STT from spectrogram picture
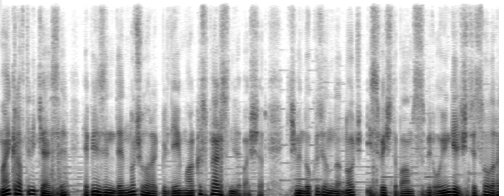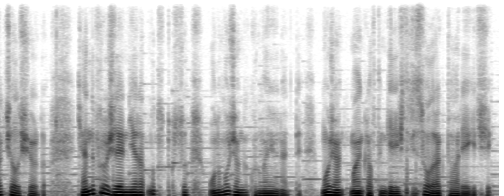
Minecraft'ın hikayesi hepinizin de Notch olarak bildiği Marcus Persson ile başlar. 2009 yılında Notch İsveç'te bağımsız bir oyun geliştiricisi olarak çalışıyordu. Kendi projelerini yaratma tutkusu onu Mojang'ı kurmaya yöneltti. Mojang Minecraft'ın geliştiricisi olarak tarihe geçecekti.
